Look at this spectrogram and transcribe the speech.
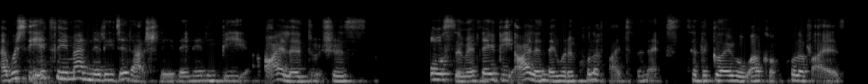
uh, which the Italy men nearly did actually. They nearly beat Ireland, which was awesome. If they beat Ireland, they would have qualified to the next to the global World Cup qualifiers.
